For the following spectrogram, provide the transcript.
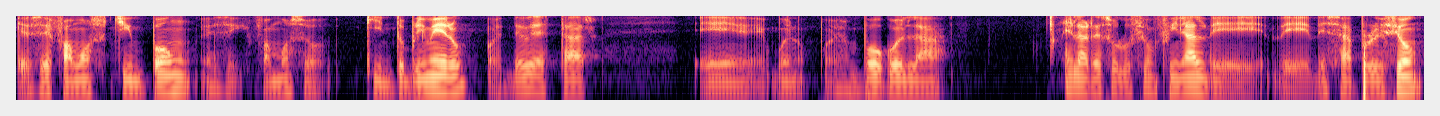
que ese famoso chimpón, ese famoso quinto primero, pues debe estar, eh, bueno, pues un poco en la en la resolución final de, esa progresión.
